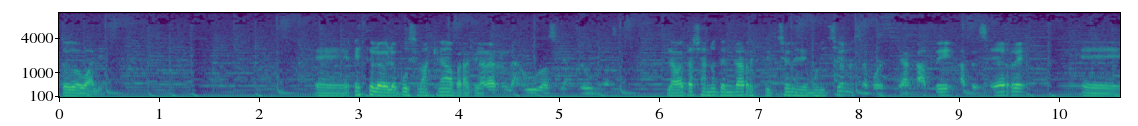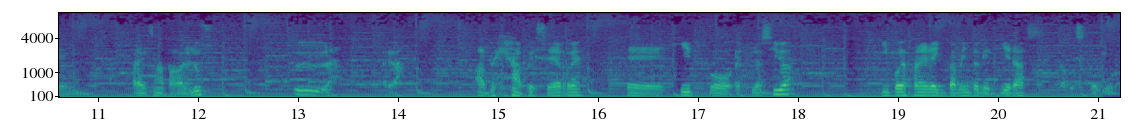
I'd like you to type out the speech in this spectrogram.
todo vale. Eh, esto lo, puse más que nada para aclarar las dudas y las preguntas. La batalla no tendrá restricciones de munición, o sea, puede tirar AP, APCR, eh, para que se me apagó la luz. AP, APCR, eh, hit o explosiva. Y puedes poner el equipamiento que quieras, lo que se te ocurra.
